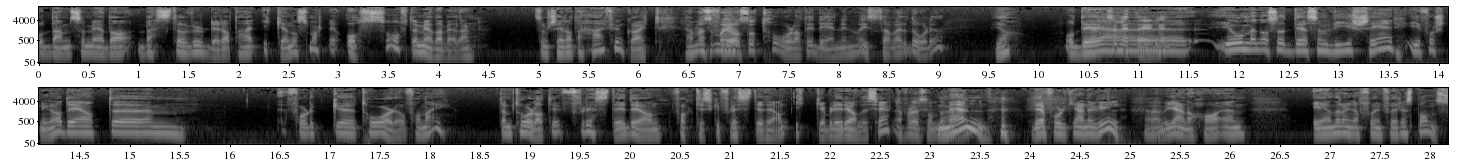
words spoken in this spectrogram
og dem som er da best til å vurdere at det her ikke er noe smart, er også ofte medarbeideren. Som ser at det her funka ikke. Ja, Men så må Fordi- jeg også tåle at ideen min viste seg å være dårlig. da. Ja. Og det, Det er ikke så lett, det heller. Jo, men altså det som vi ser i forskninga, det er at eh, folk eh, tåler å få nei. De tåler at de fleste ideene, faktisk de fleste ideene, ikke blir realisert. Ja, det er sånn det Men det folk gjerne vil, de vil gjerne ha en, en eller annen form for respons.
